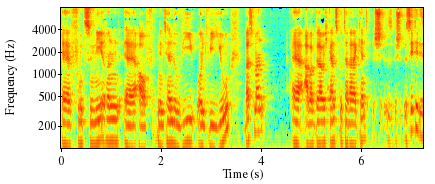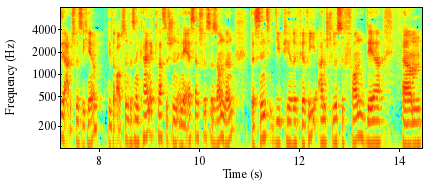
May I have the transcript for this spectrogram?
äh, funktionieren äh, auf Nintendo Wii und Wii U. Was man äh, aber glaube ich ganz gut daran erkennt. Seht ihr diese Anschlüsse hier, die drauf sind? Das sind keine klassischen NES-Anschlüsse, sondern das sind die Peripherieanschlüsse von der ähm,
